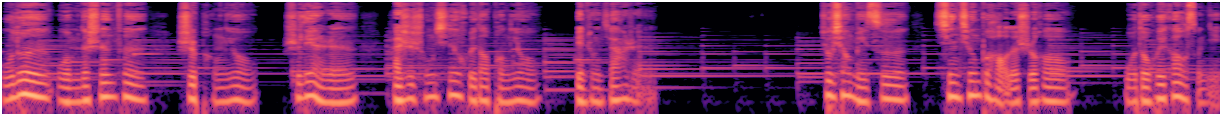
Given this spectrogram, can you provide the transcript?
无论我们的身份是朋友、是恋人，还是重新回到朋友变成家人，就像每次心情不好的时候，我都会告诉你，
